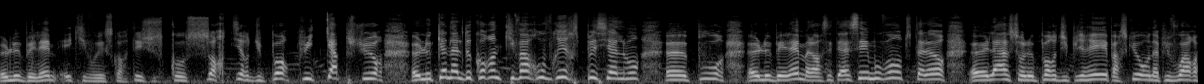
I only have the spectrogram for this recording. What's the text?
le Bélem et qui vont escorter jusqu'au sortir du port, puis cap sur euh, le canal de Corinthe qui va rouvrir spécialement pour le Bélem. Alors, c'était assez émouvant tout à l'heure là sur le port du Pirée parce qu'on a pu voir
